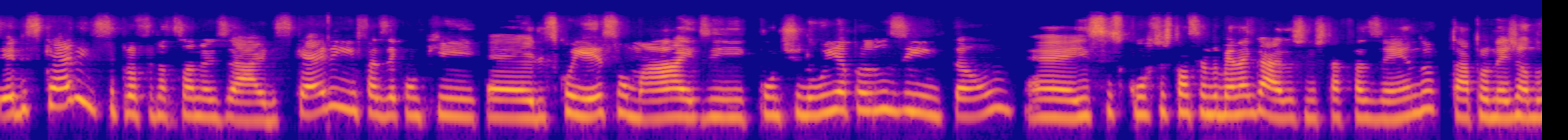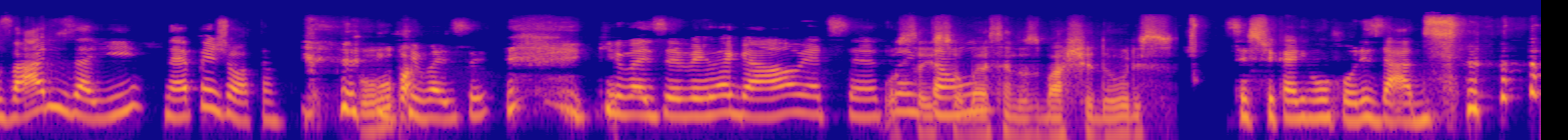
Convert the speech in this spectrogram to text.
eles querem se profissionalizar, eles querem fazer com que é, eles conheçam mais e continuem a produzir. Então, é, esses cursos estão sendo bem legais. A gente está fazendo, está planejando vários aí, né, PJ? que vai ser, que vai ser bem legal e etc. Vocês então, soubessem dos bastidores. vocês ficariam horrorizados.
